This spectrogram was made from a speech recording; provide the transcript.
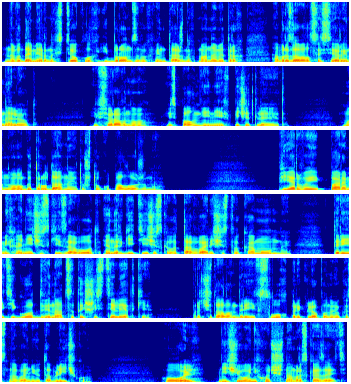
На водомерных стеклах и бронзовых винтажных манометрах образовался серый налет. И все равно исполнение впечатляет. Много труда на эту штуку положено. Первый парамеханический завод энергетического товарищества коммуны. Третий год двенадцатой шестилетки —— прочитал Андрей вслух приклепанную к основанию табличку. «Оль, ничего не хочешь нам рассказать?»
